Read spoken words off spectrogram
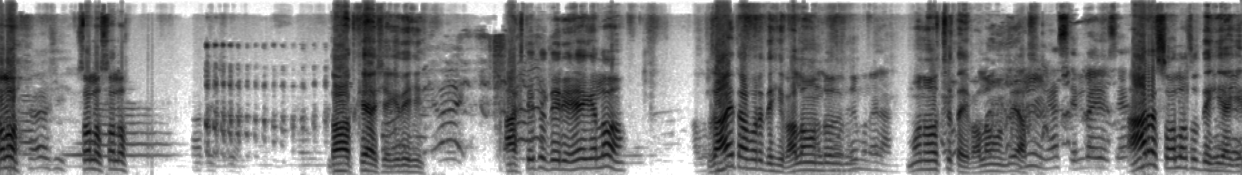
চলো চলো চলো। দাওয়াত খেয়ে আসি আগে দেখি। আসতে তো দেরি হয়ে গেল। যাই তারপরে দেখি ভালো মন্দ মনে হচ্ছে তাই ভালো মন্দ আছে। আরে চলো তো দেখি আগে।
